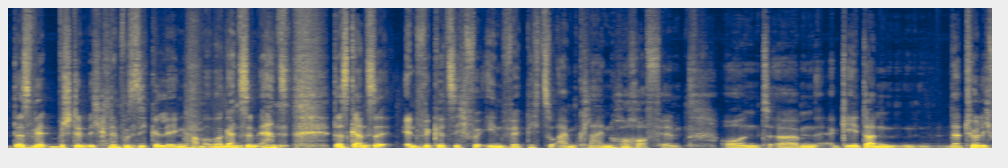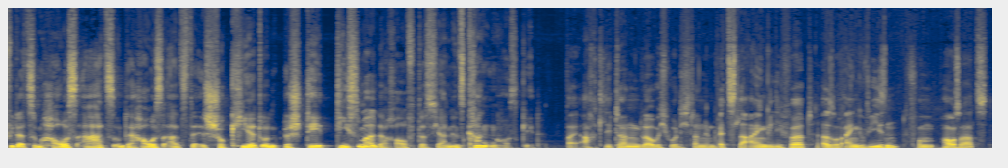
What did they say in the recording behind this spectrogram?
Das wird bestimmt nicht an der Musik gelegen haben, aber ganz im Ernst, das Ganze entwickelt sich für ihn wirklich zu einem kleinen Horrorfilm. Und ähm, er geht dann natürlich wieder zum Hausarzt und der Hausarzt, der ist schockiert und besteht diesmal darauf, dass Jan ins Krankenhaus geht. Bei acht Litern, glaube ich, wurde ich dann in Wetzlar eingeliefert, also eingewiesen vom Hausarzt.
